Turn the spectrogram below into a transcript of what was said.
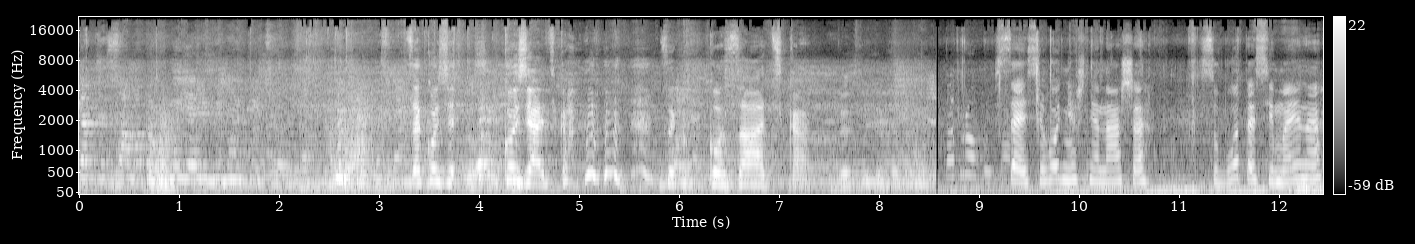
Так же само, как моя любимая пицца. Це козя... козяцька. Це козацька. Все, сьогоднішня наша субота сімейна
